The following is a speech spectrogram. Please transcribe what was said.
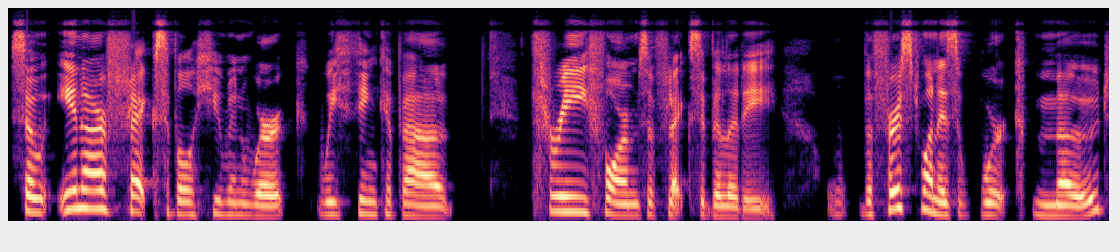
So, in our flexible human work, we think about three forms of flexibility. The first one is work mode,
